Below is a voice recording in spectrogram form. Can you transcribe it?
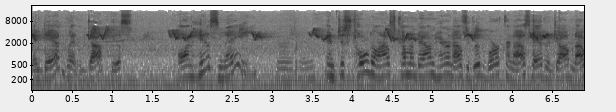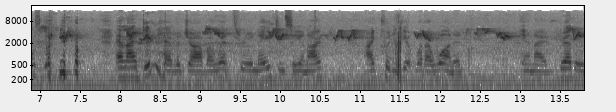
and Dad went and got this on his name and just told him I was coming down here and I was a good worker and I was had a job and I was good. You know, and I didn't have a job. I went through an agency and I, I couldn't get what I wanted, and I'd rather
